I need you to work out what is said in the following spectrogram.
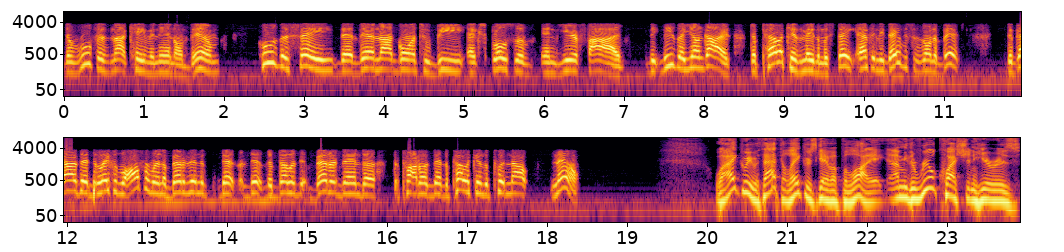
The roof is not caving in on them. Who's to say that they're not going to be explosive in year five? These are young guys. The Pelicans made a mistake. Anthony Davis is on the bench. The guys that the Lakers were offering are better than the, the, the, the better than the, the product that the Pelicans are putting out now. Well, I agree with that. The Lakers gave up a lot. I mean, the real question here is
